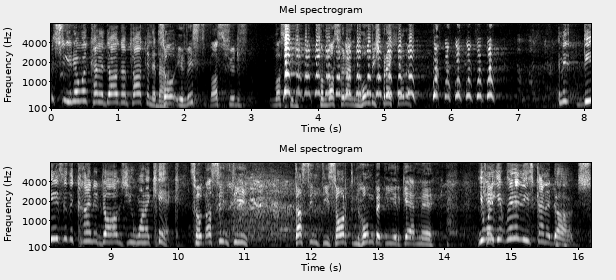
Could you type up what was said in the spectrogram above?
So you know what kind of dog I'm talking about? So, ihr wisst, was für, was für, von was für einem Hund ich spreche, oder? I mean, these are the kind of dogs you want to kick. So, das sind die, das sind die Sorten Hunde, die ihr gerne. You want to get rid of these kind of dogs.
